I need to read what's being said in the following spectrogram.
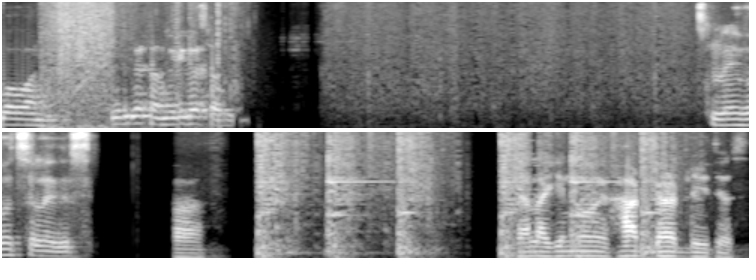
ভবান মিডিল যাও মিডিল যাও স্নাইপার চালাইতেছে হ্যাঁ। খেলা কিন্তু অনেক হার্ড হার্ড দিতেছে।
